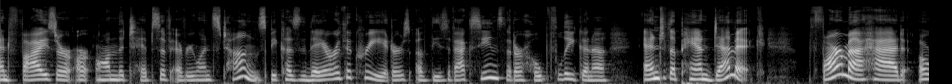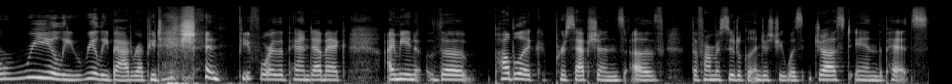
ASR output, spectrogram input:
and Pfizer are on the tips of everyone's tongues because they are the creators of these vaccines that are hopefully going to end the pandemic. pharma had a really, really bad reputation before the pandemic. I mean, the public perceptions of the pharmaceutical industry was just in the pits.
